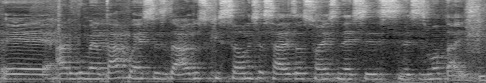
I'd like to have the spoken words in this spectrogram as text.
é, argumentar com esses dados que são necessárias ações nesses, nesses modais. Né?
